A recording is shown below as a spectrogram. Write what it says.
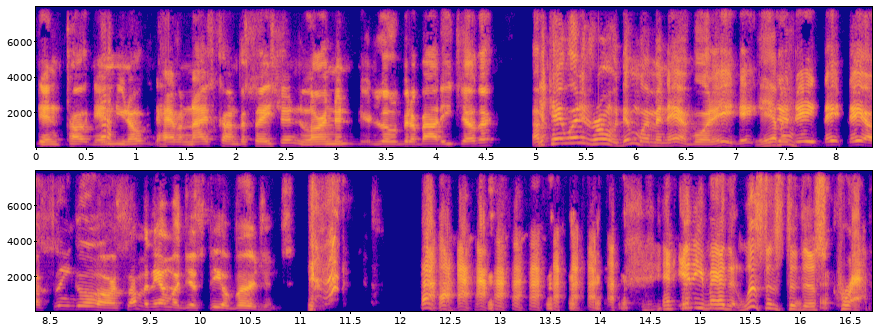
then talk and you know have a nice conversation, learn a little bit about each other. I'm Yep. telling you what is wrong with them women there, boy. They they Yeah, man. they, they they are single or some of them are just still virgins. and any man that listens to this crap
